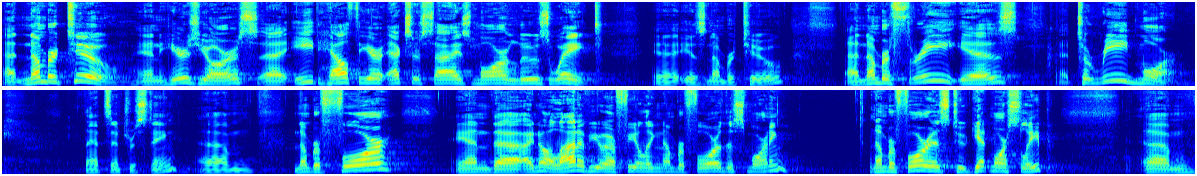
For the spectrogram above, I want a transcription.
Uh, number two, and here's yours uh, eat healthier, exercise more, lose weight. Uh, is number two. Uh, number three is uh, to read more. That's interesting. Um, number four, and uh, I know a lot of you are feeling number four this morning. Number four is to get more sleep. Um,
